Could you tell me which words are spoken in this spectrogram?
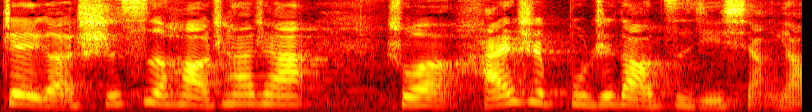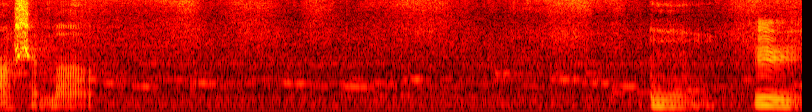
这个十四号叉叉说还是不知道自己想要什么。嗯，嗯，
